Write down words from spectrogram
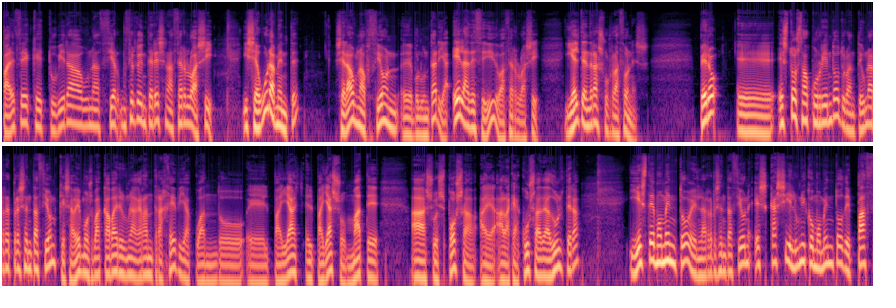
parece que tuviera un cierto interés en hacerlo así y seguramente será una opción eh, voluntaria. Él ha decidido hacerlo así y él tendrá sus razones. Pero eh, esto está ocurriendo durante una representación que sabemos va a acabar en una gran tragedia cuando el, el payaso mate a su esposa, a, la que acusa de adúltera. Y este momento en la representación es casi el único momento de paz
